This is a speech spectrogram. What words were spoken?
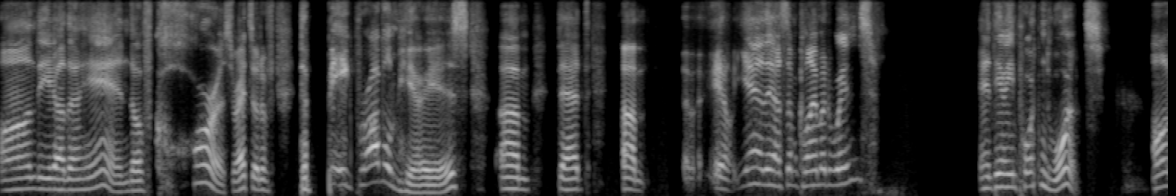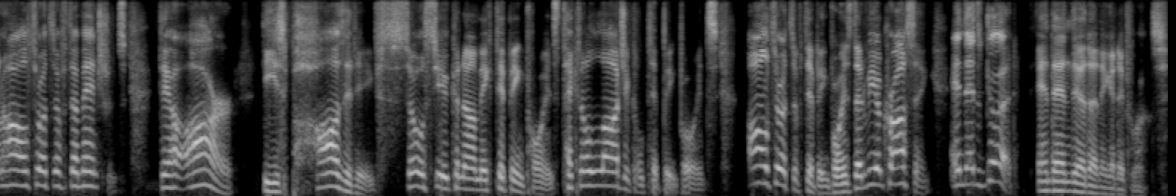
on the other hand, of course, right? Sort of the big problem here is um, that um, you know, yeah, there are some climate wins, and they're important ones on all sorts of dimensions. There are these positive socioeconomic tipping points, technological tipping points, all sorts of tipping points that we are crossing, and that's good. And then there are the negative ones.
